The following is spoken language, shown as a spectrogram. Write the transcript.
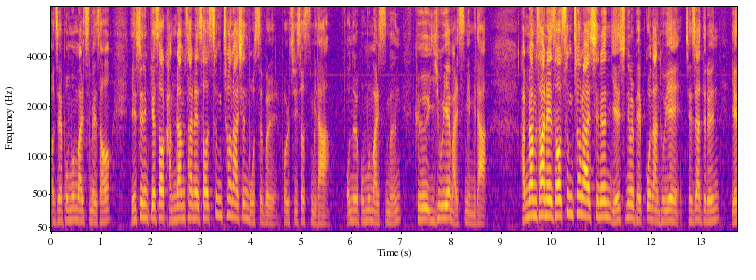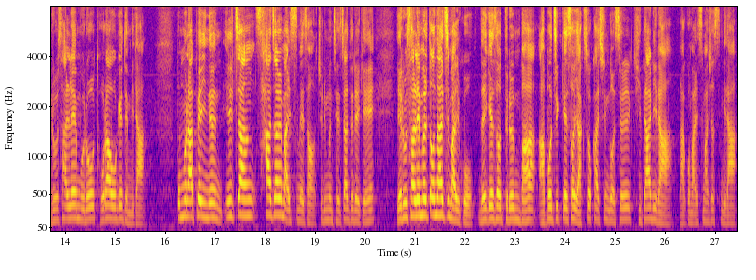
어제 본문 말씀에서 예수님께서 감람산에서 승천하신 모습을 볼 수 있었습니다. 오늘 본문 말씀은 그 이후의 말씀입니다. 감람산에서 승천하시는 예수님을 뵙고 난 후에 제자들은 예루살렘으로 돌아오게 됩니다. 본문 앞에 있는 1장 4절 말씀에서 주님은 제자들에게 예루살렘을 떠나지 말고 내게서 들은 바 아버지께서 약속하신 것을 기다리라 라고 말씀하셨습니다.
